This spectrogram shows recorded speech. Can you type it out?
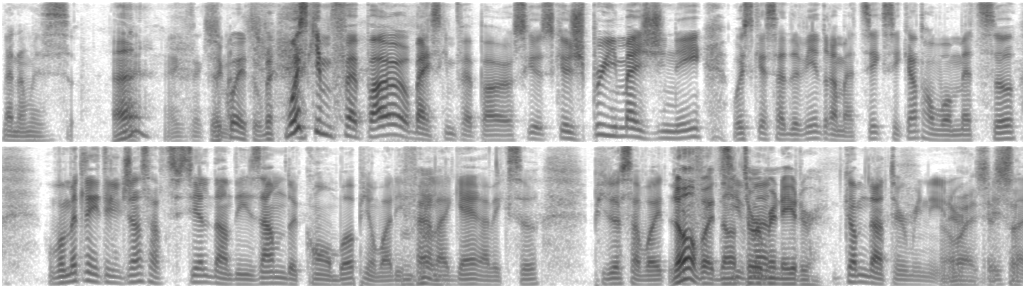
Ben non, mais c'est ça. Hein? Exactement. C'est quoi? Moi, ce qui me fait peur, ben, ce qui me fait peur, ce que, ce que je peux imaginer où est-ce que ça devient dramatique, c'est quand on va mettre ça, on va mettre l'intelligence artificielle dans des armes de combat, puis on va aller faire Mhm. la guerre avec ça. Puis là, ça va être. Là, on va être dans Terminator. Comme dans Terminator. Ouais, c'est ça.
